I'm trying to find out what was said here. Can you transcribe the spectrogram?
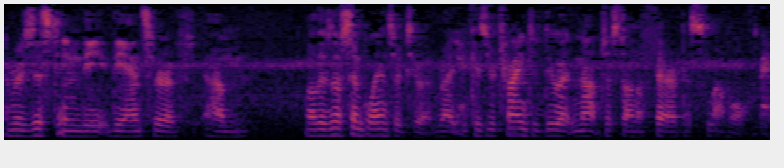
I'm resisting the, the answer of, um, well, there's no simple answer to it, right? Yes. Because you're trying to do it not just on a therapist level, Right.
